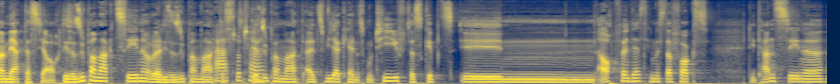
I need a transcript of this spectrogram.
Man merkt das ja auch. Diese Supermarktszene oder diese Supermarkt, Ah, das, der Supermarkt als wiederkehrendes Motiv, das gibt's in auch Fantastic Mr. Fox. Die Tanzszene,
